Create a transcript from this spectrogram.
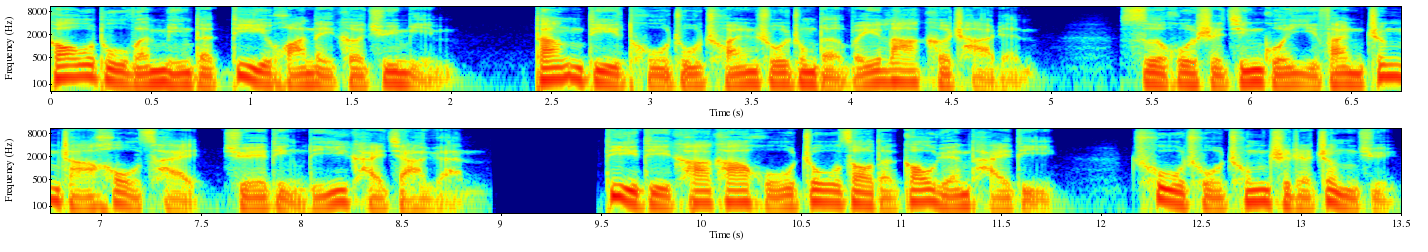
高度文明的蒂华内克居民，当地土著传说中的维拉克查人，似乎是经过一番挣扎后才决定离开家园。蒂蒂卡卡湖周遭的高原台地，处处充斥着证据，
